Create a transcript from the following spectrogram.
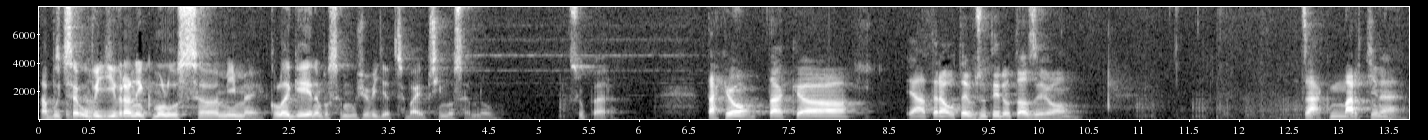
A buď se uvidí v Running Mallu s eh, mými kolegy, nebo se může vidět třeba i přímo se mnou. Super. Tak jo, tak eh, já teda otevřu ty dotazy, jo. Tak, Martine,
